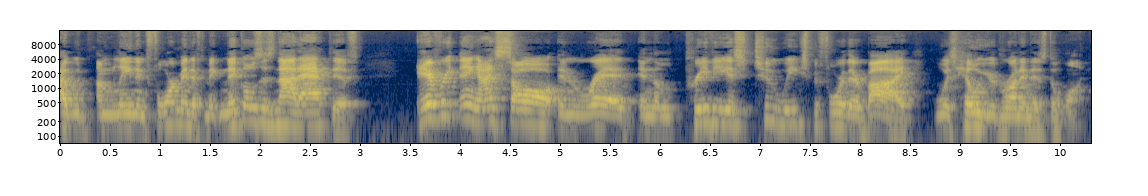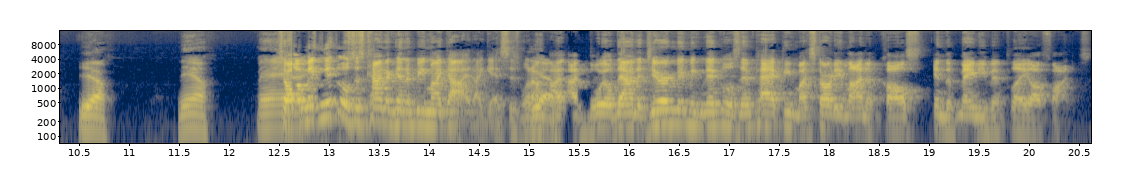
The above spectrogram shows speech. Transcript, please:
I, would, I'm leaning Foreman. If McNichols is not active, everything I saw and read in the previous two weeks before their bye was Hilliard running as the one. Yeah, yeah. Man. So McNichols is kind of going to be my guide, I guess, is what yeah. I, I boiled down to. Jeremy McNichols impacting my starting lineup calls in the main event playoff finals.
